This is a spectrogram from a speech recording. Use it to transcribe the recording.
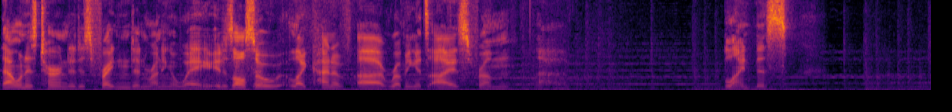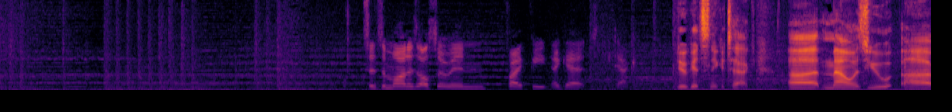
That one is turned. It is frightened and running away. It is also like kind of uh, rubbing its eyes from uh, blindness. Since Amon is also in five feet, I get sneak attack. You do get sneak attack. Uh, Mao, as you uh,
